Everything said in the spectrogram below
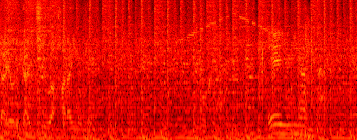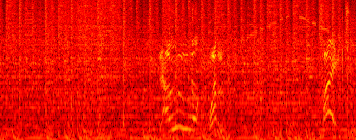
害虫は払いのけ僕は英雄になるんだ。ラウンドワン。ファイト。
